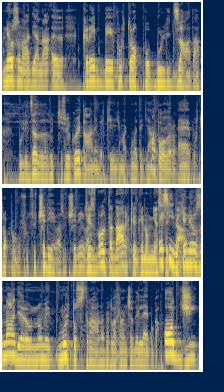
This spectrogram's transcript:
Neosnadia na- eh, crebbe purtroppo bullizzata, bullizzata da tutti i suoi coetanei perché dice ma come ti chiami? Ma povero. Eh, purtroppo fu- succedeva, succedeva. Che svolta dark che non mi Eh aspettavo. sì, perché Neosnadia era un nome molto strano per la Francia dell'epoca. Oggi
